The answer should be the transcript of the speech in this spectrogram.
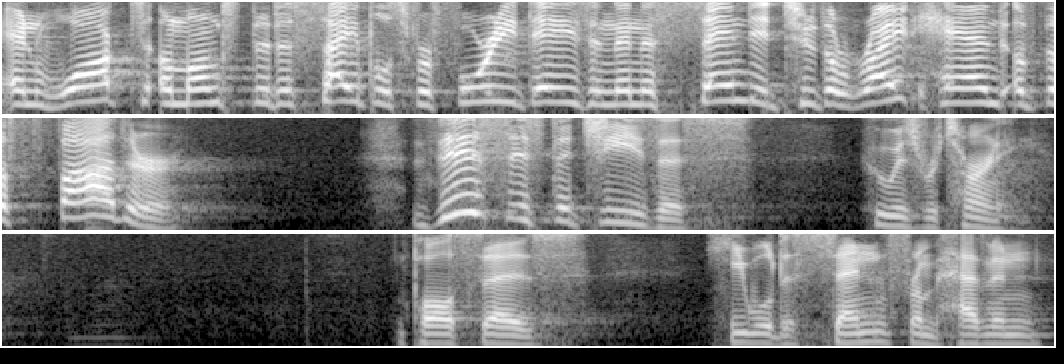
and walked amongst the disciples for 40 days and then ascended to the right hand of the Father. This is the Jesus who is returning. Paul says, He will descend from heaven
